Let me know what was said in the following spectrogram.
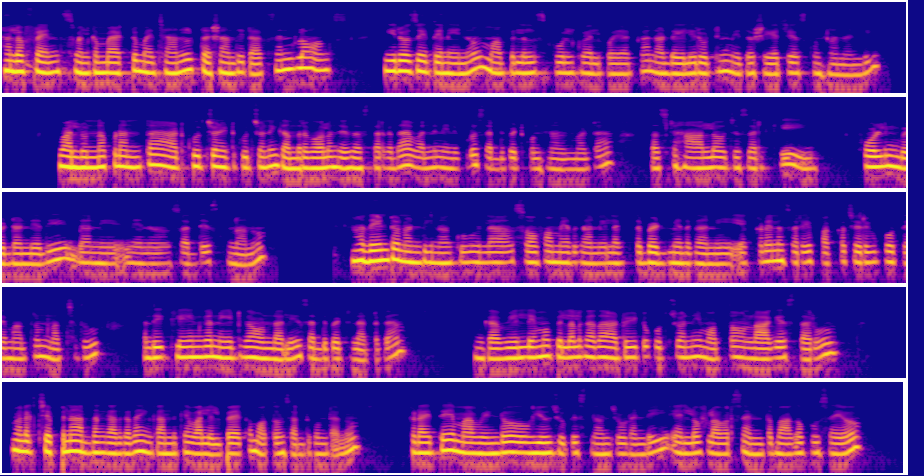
Hello friends welcome back to my channel Prashanti talks and blogs ఈరోజైతే నేను మా పిల్లలు స్కూల్కి వెళ్ళిపోయాక నా డైలీ రొటీన్ మీతో షేర్ చేసుకుంటున్నానండి. వాళ్ళు ఉన్నప్పుడు అంతా అటు కూర్చొని ఇటు కూర్చొని గందరగోళం చేసేస్తారు కదా అవన్నీ నేను ఇప్పుడు సర్ది పెట్టుకుంటున్నాను అనమాట ఫస్ట్ హాల్లో వచ్చేసరికి ఫోల్డింగ్ బెడ్ అండి అది దాన్ని నేను సర్దేసుకున్నాను. అదేంటోనండి నాకు ఇలా సోఫా మీద కానీ లేకపోతే బెడ్ మీద కానీ ఎక్కడైనా సరే పక్క చెరిగిపోతే మాత్రం నచ్చదు. అది క్లీన్‌గా, నీట్‌గా ఉండాలి సర్దిపెట్టినట్టుగా. ఇంకా వీళ్ళేమో పిల్లలు కదా! అటు ఇటు కూర్చొని మొత్తం లాగేస్తారు. వాళ్ళకి చెప్పినా అర్థం కాదు కదా! ఇంకా అందుకే వాళ్ళు వెళ్ళిపోయాక మొత్తం సర్దుకుంటాను. ఇక్కడైతే మా విండో వ్యూ చూపిస్తున్నాను చూడండి. ఎల్లో ఫ్లవర్స్ ఎంత బాగా పూసాయో.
